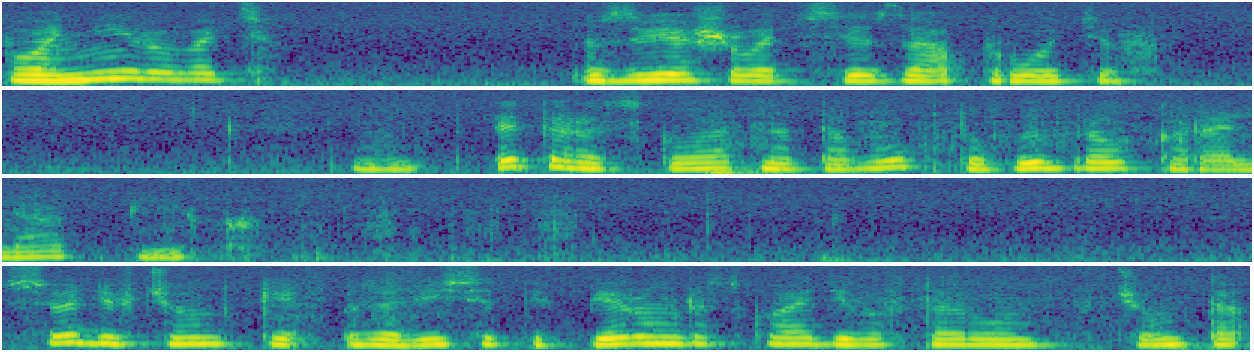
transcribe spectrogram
планировать, взвешивать все за, против. Вот. Это расклад на того, кто выбрал короля пик. Все, девчонки, зависит и в первом раскладе, и во втором в чем-то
